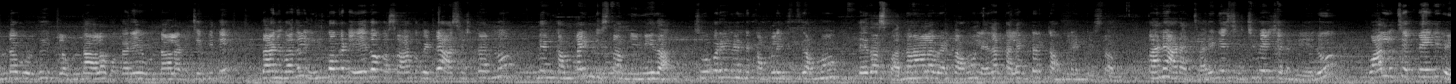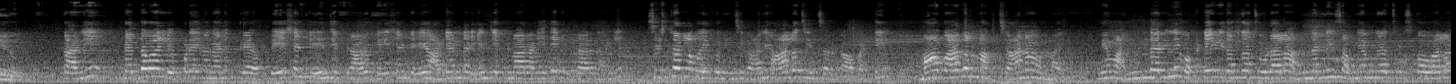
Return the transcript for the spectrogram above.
ఉండకూడదు ఇట్లా ఉండాలో ఒకరే ఉండాలని చెప్పితే దాని బదులు ఇంకొకటి ఏదో ఒక సాకు పెట్టి ఆ సిస్టర్ను మేము కంప్లైంట్ ఇస్తాం నీ మీద. సూపరింటెండెంట్ కంప్లైంట్ ఇస్తాము లేదా స్పందనాల పెడతాము లేదా కలెక్టర్ కంప్లైంట్ ఇస్తాము. కానీ ఆడ జరిగే సిచ్యువేషన్ వేరు వాళ్ళు చెప్పేది వేరు. కానీ పెద్దవాళ్ళు ఎప్పుడైనా కానీ పేషెంట్ ఏం చెప్పినారు పేషెంట్ ఏ అటెండర్ ఏం చెప్పినారు అనేదే వింటారు కానీ సిస్టర్ల వైపు నుంచి కానీ ఆలోచించరు కాబట్టి మా బాధలు మాకు చాలా ఉన్నాయి. మేము అందరినీ ఒకటే విధంగా చూడాలా అందరినీ సమయంగా చూసుకోవాలా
